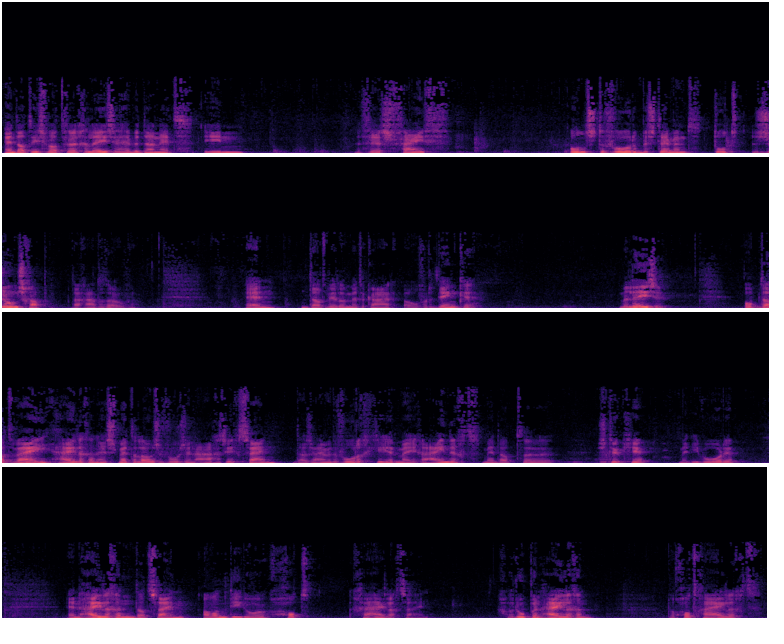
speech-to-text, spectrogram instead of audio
En dat is wat we gelezen hebben daarnet in vers 5. Ons tevoren bestemmend tot zoonschap. Daar gaat het over. En dat willen we met elkaar overdenken. We lezen. Opdat wij, heiligen en smettelozen voor zijn aangezicht zijn. Daar zijn we de vorige keer mee geëindigd met dat uh, stukje, met die woorden. En heiligen, dat zijn allen die door God geheiligd zijn. Geroepen heiligen, door God geheiligd.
